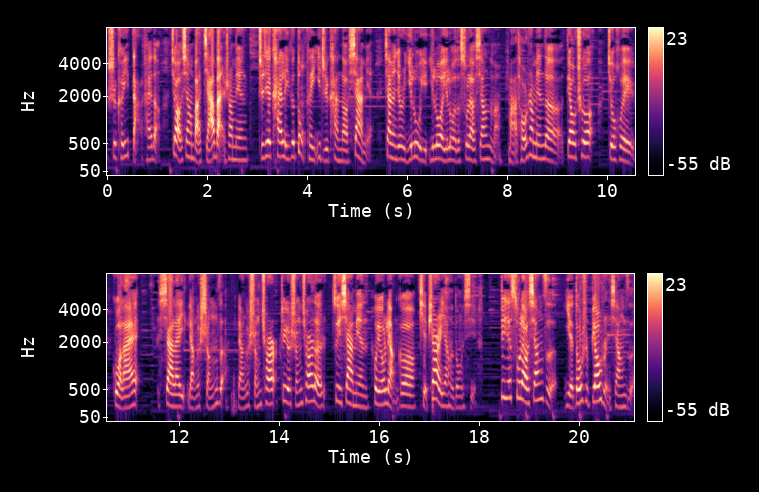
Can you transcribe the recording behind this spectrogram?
是可以打开的，就好像把甲板上面直接开了一个洞，可以一直看到下面。下面就是一路一摞一摞的塑料箱子嘛。码头上面的吊车就会过来，下来两个绳子，两个绳圈儿。这个绳圈的最下面会有两个铁片一样的东西。这些塑料箱子也都是标准箱子，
